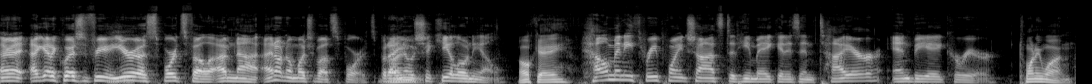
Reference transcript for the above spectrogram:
All right, I got a question for you. You're a sports fella. I'm not. I don't know much about sports, but I know I'm- Shaquille O'Neal. Okay, How many three point shots did he make in his entire NBA career? 21.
